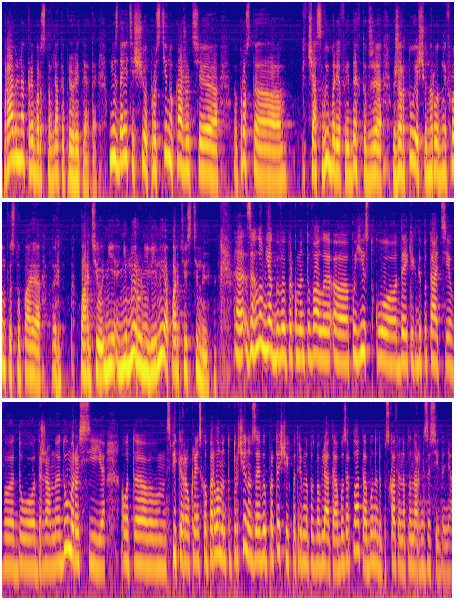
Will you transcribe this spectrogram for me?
правильно треба розставляти пріоритети. Мені здається, що про стіну кажуть е, просто під час виборів, і дехто вже жартує, що Народний фронт виступає е, партію ні, ні миру, ні війни, а партію стіни. Е, Загалом, як би ви прокоментували е, поїздку деяких депутатів до Державної думи Росії? От е, спікер українського парламенту Турчинов заявив про те, що їх потрібно позбавляти або зарплати, або не допускати на пленарні засідання.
